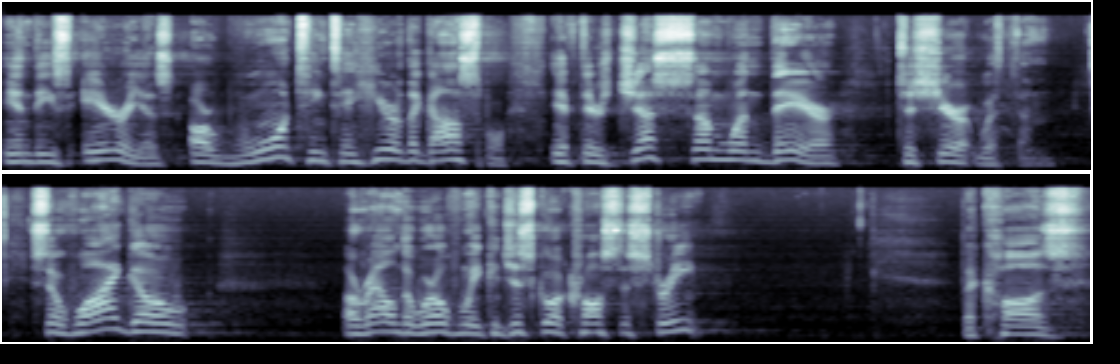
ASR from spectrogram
in these areas are wanting to hear the gospel if there's just someone there to share it with them. So, why go around the world when we could just go across the street? Because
